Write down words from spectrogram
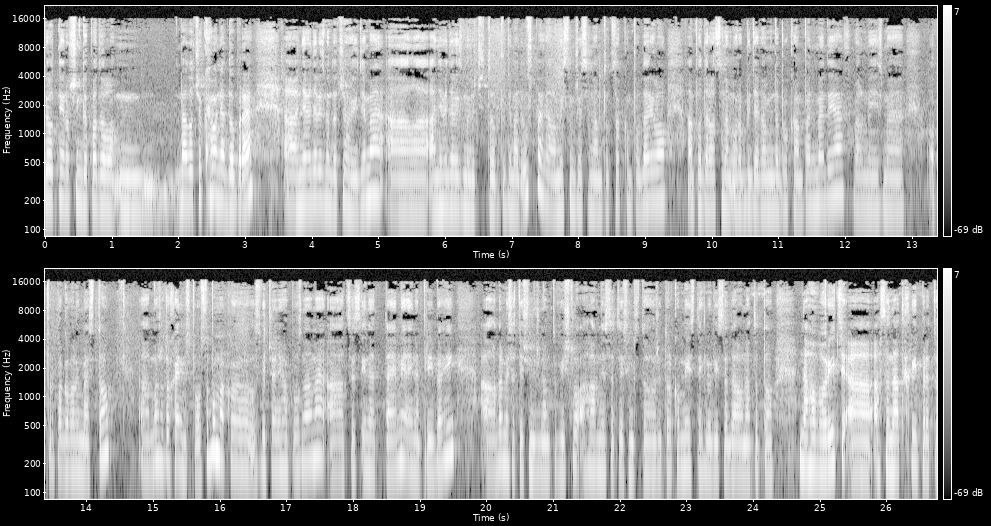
pilotný ročník dopadol na dočakávania dobre. Nevedeli sme, do čoho ideme ale, a nevedeli sme, či to bude mať úspech, ale myslím, že sa nám to celkom podarilo a podarilo sa nám urobiť aj veľmi dobrú kampaň v médiách. Veľmi sme odpropagovali mesto možno trocha iným spôsobom, ako zvyčajne ho poznáme a cez iné témy a iné príbehy. Ale veľmi sa teším, že nám to vyšlo a hlavne sa teším z toho, že toľko miestnych ľudí sa dalo na toto nahovoriť a, a sa nadchli preto,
